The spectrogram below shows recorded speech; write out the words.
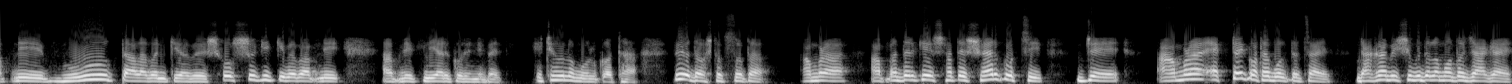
আপনি ভূত তাড়াবেন কীভাবে? শস্যকে কীভাবে আপনি আপনি ক্লিয়ার করে নেবেন? এটা হলো মূল কথা। প্রিয় দর্শক শ্রোতা, আমরা আপনাদেরকে সাথে শেয়ার করছি যে আমরা একটাই কথা বলতে চাই ঢাকা বিশ্ববিদ্যালয়ের মতো জায়গায়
